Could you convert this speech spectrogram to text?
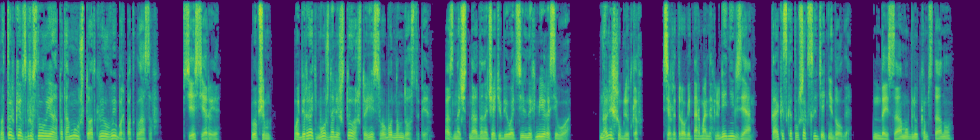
Вот только взгрустнул я потому, что открыл выбор подклассов. Все серые. В общем, выбирать можно лишь то, что есть в свободном доступе. А значит, надо начать убивать сильных мира сего. Но лишь ублюдков. Все же трогать нормальных людей нельзя. Так из катушек слететь недолго. Да и сам ублюдком стану,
